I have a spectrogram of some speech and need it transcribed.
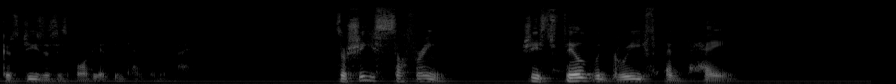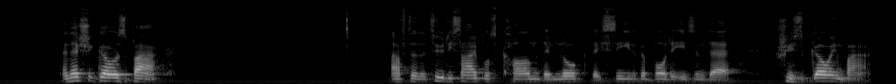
because Jesus' body had been taken away. So she's suffering. She's filled with grief and pain. And then she goes back after the two disciples come, they look, they see that the body isn't there. She's going back.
